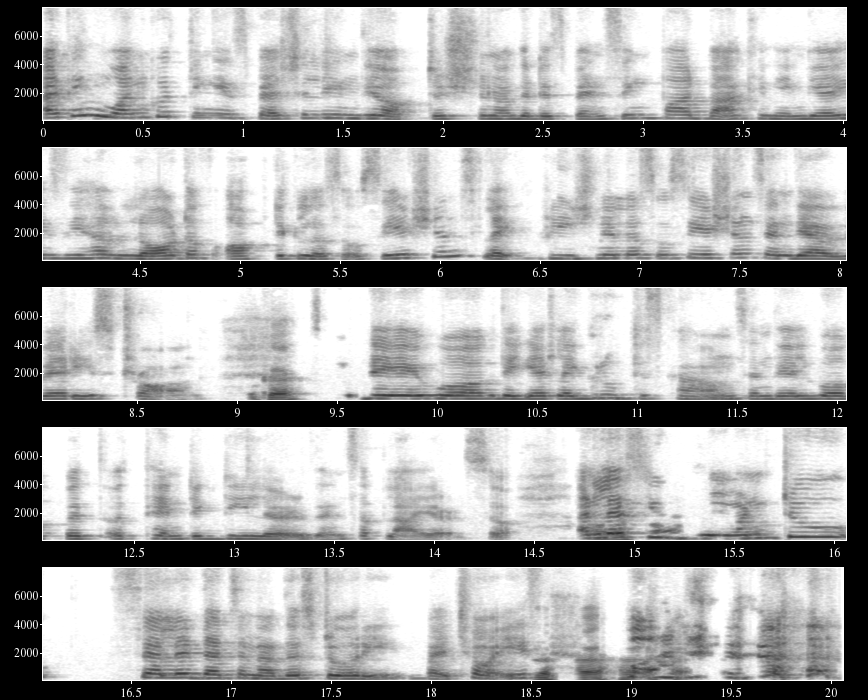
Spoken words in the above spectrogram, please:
I think one good thing, especially in the optician or the dispensing part back in India, is they have a lot of optical associations, like regional associations, and they are very strong. Okay. So they work, they get like group discounts, and they'll work with authentic dealers and suppliers. So unless oh, you want to sell it, that's another story by choice. but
